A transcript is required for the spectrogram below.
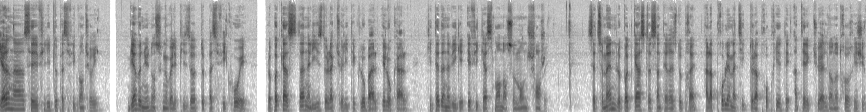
Yalana, c'est Philippe de Pacific Venturi. Bienvenue dans ce nouvel épisode de Pacific Hoé, le podcast d'analyse de l'actualité globale et locale qui t'aide à naviguer efficacement dans ce monde changé. Cette semaine, le podcast s'intéresse de près à la problématique de la propriété intellectuelle dans notre région.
